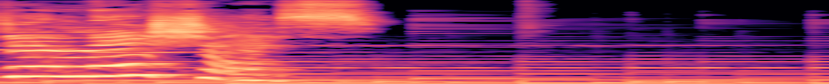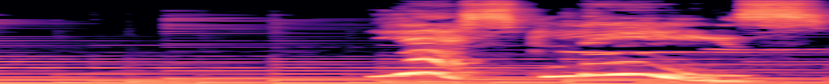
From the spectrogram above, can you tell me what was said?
delicious. Yes, please.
